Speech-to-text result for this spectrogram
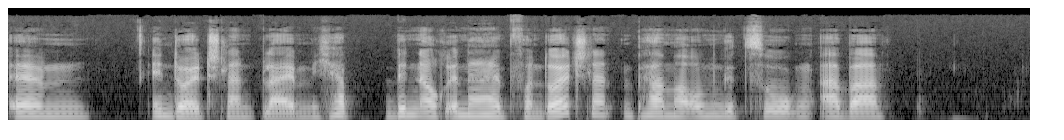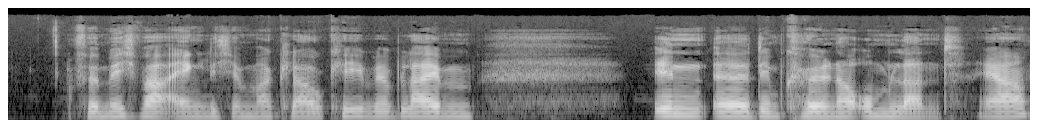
ähm, in Deutschland bleiben. Ich hab, bin auch innerhalb von Deutschland ein paar Mal umgezogen, aber für mich war eigentlich immer klar, okay, wir bleiben in äh, dem Kölner Umland, ja.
